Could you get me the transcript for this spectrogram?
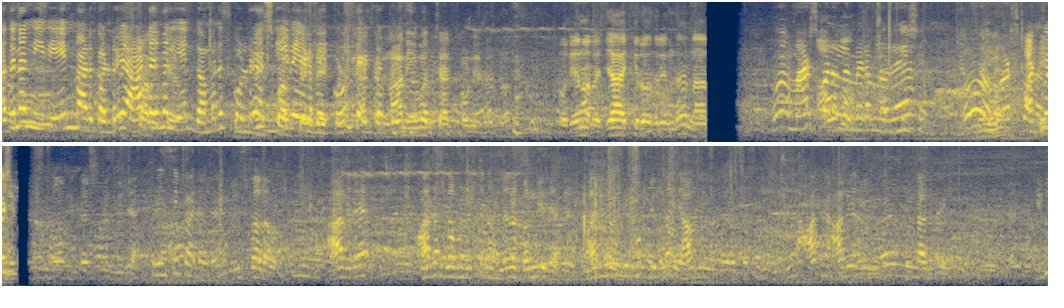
ಅದನ್ನ ನೀವ್ ಏನ್ ಮಾಡ್ಕೊಂಡ್ರಿ? ಆ ಟೈಮಲ್ಲಿ ಏನ್ ಗಮನಿಸ್ಕೊಂಡ್ರೆ ಅದು ನೀವೇ ಹೇಳ್ಬೇಕು ಅಂತ ಹೇಳ್ತಾರೆ ನಾನು ಇವತ್ತು ಚಾರ್ಜ್ ತೊಗೊಂಡಿರೋದು ಅವ್ರೇನೋ ರಜಾ ಹಾಕಿರೋದ್ರಿಂದ ನಾನು ಪ್ರಿನ್ಸಿಪಾಲ್ ಅವರು. ಪ್ರಿನ್ಸಿಪಾಲ್ ಅವರು. ಆದರೆ ಆದ ಗಮನಕ್ಕೆ ನಮ್ಮೆಲ್ಲ ಬಂದಿದೆ. ಅಲ್ಲಿ ಯಾವುದೇ ಗೊತ್ತಾಗ್ತಾ ಇದೆ. ಇದು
